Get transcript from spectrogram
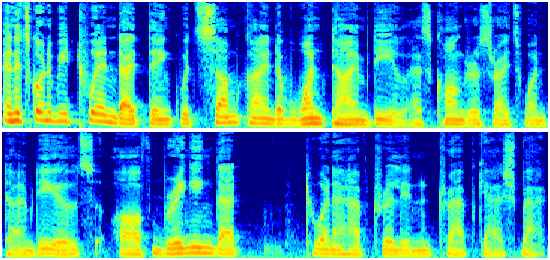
And it's going to be twinned, I think, with some kind of one-time deal, as Congress writes one-time deals, of bringing that two and a half trillion in trapped cash back.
